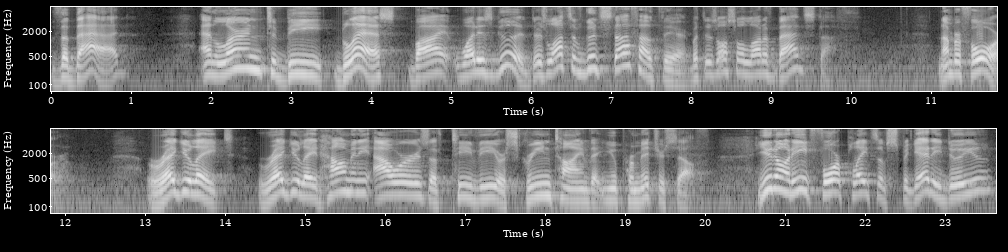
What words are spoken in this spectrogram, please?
the bad and learn to be blessed by what is good. There's lots of good stuff out there, but there's also a lot of bad stuff. Number four, regulate, regulate how many hours of TV or screen time that you permit yourself. You don't eat four plates of spaghetti, do you?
